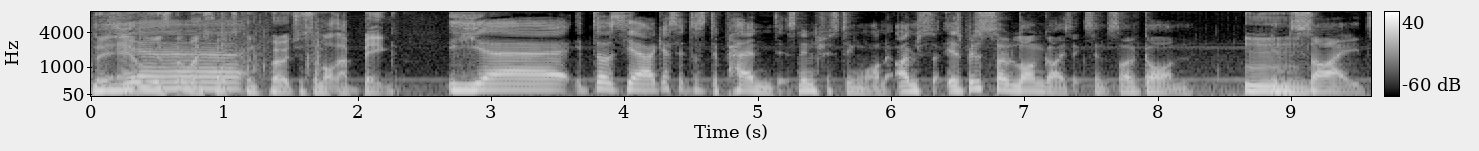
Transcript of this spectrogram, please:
the areas that restaurants can purchase are not that big. Yeah, it does. Yeah, I guess it does depend. It's an interesting one. I'm. So, it's been so long, Isaac, since I've gone inside.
